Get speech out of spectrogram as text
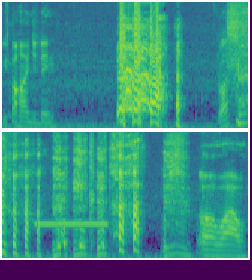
He's behind you, Dean. What? Oh wow.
